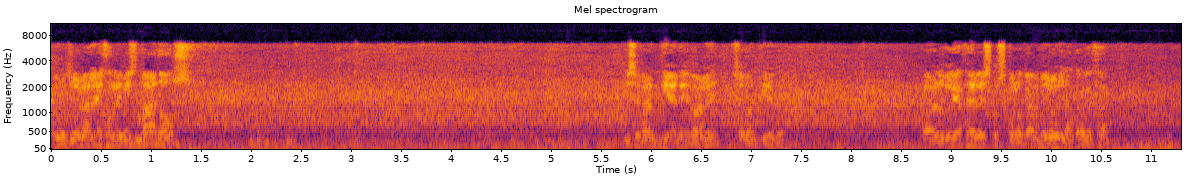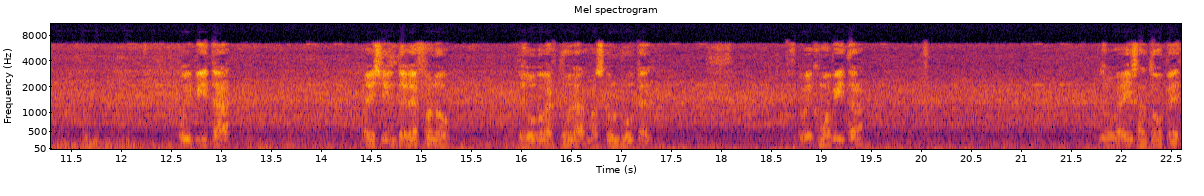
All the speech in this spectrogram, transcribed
Pero yo lo alejo de mis manos y se mantiene, ¿vale? Se mantiene. Ahora lo que voy a hacer es pues, colocármelo en la cabeza. Uy, pita. Oye, si un teléfono, tengo cobertura, más que un router. ¿Lo veis como pita? ¿Lo veis? A tope.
